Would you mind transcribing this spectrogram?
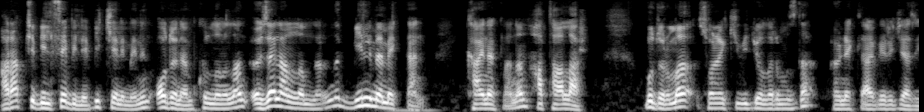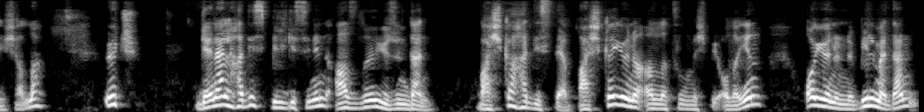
Arapça bilse bile bir kelimenin o dönem kullanılan özel anlamlarını bilmemekten kaynaklanan hatalar. Bu duruma sonraki videolarımızda örnekler vereceğiz inşallah. 3. Genel hadis bilgisinin azlığı yüzünden başka hadiste başka yönü anlatılmış bir olayın o yönünü bilmeden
